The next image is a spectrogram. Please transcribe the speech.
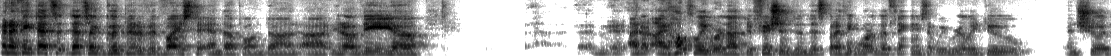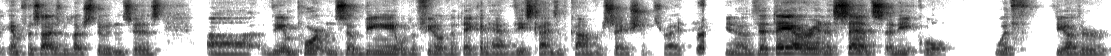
And I think that's a, that's a good bit of advice to end up on, Don. Uh, you know the. Uh, I don't. I hopefully we're not deficient in this, but I think one of the things that we really do and should emphasize with our students is uh, the importance of being able to feel that they can have these kinds of conversations, right? right? You know, that they are in a sense an equal with the other.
